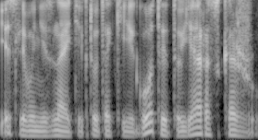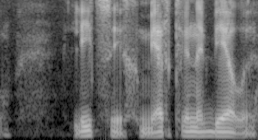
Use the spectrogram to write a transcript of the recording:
Если вы не знаете, кто такие готы, то я расскажу. Лица их мертвенно-белые,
